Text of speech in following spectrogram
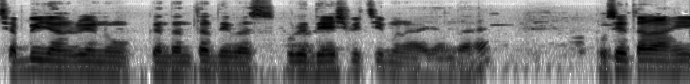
26 ਜਨਵਰੀ ਨੂੰ ਗਣਤੰਤਰ ਦਿਵਸ ਪੂਰੇ ਦੇਸ਼ ਵਿੱਚ ਹੀ ਮਨਾਇਆ ਜਾਂਦਾ ਹੈ। ਉਸੇ ਤਰ੍ਹਾਂ ਹੀ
